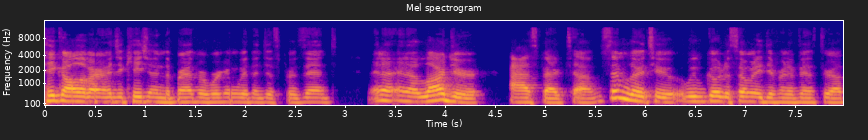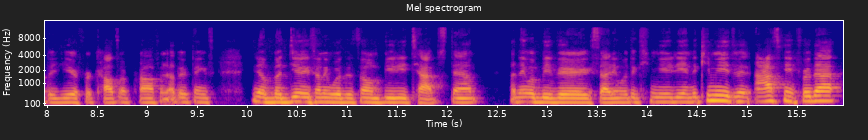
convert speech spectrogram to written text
take all of our education and the brands we're working with and just present in a, in a larger aspect, um, similar to we go to so many different events throughout the year for Cosmoprof and other things, you know, but doing something with its own beauty tap stamp, I think would be very exciting with the community. And the community's been asking for that.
